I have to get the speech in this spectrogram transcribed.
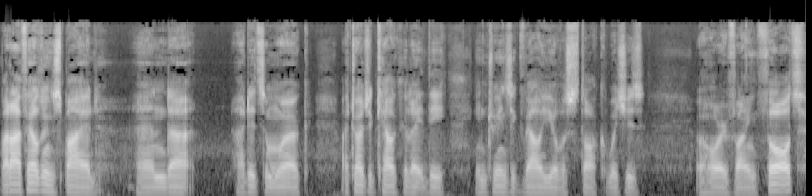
But I felt inspired, and uh, I did some work. I tried to calculate the intrinsic value of a stock, which is a horrifying thought,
